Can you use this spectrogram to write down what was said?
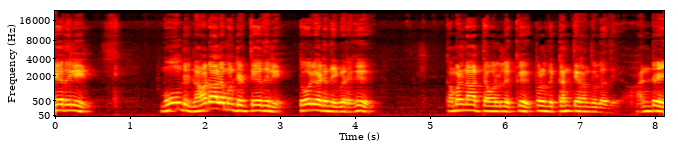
தேர்தலில் மூன்று நாடாளுமன்ற தேர்தலில் தோல்வியடைந்த பிறகு கமல்நாத் அவர்களுக்கு இப்பொழுது கண் திறந்துள்ளது. அன்றே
